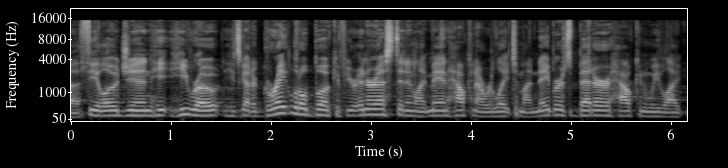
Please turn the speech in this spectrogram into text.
a theologian. He, he wrote, he's got a great little book if you're interested in like, man, how can I relate to my neighbors better? How can we like,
